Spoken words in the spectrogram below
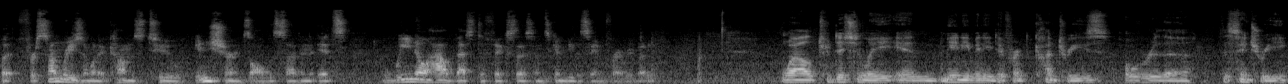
But for some reason, when it comes to insurance, all of a sudden, it's we know how best to fix this, and it's going to be the same for everybody. Well, traditionally, in many many different countries over the the century,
